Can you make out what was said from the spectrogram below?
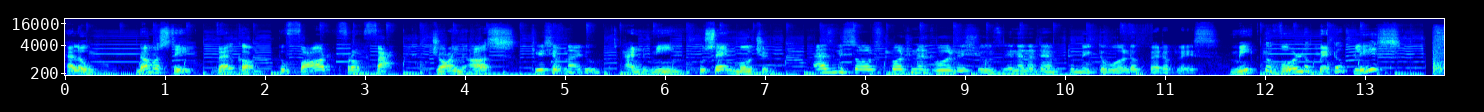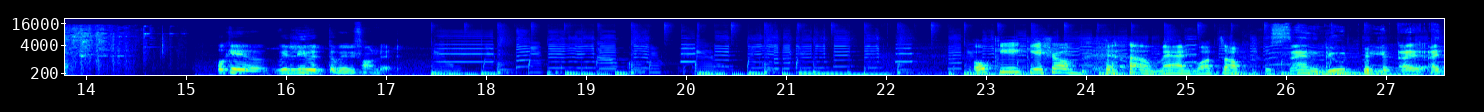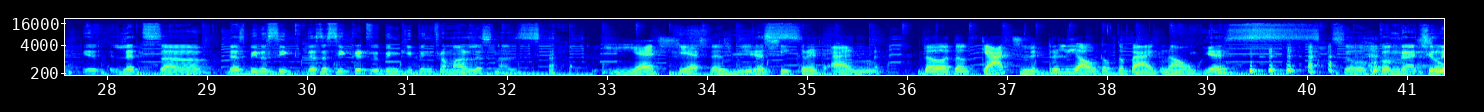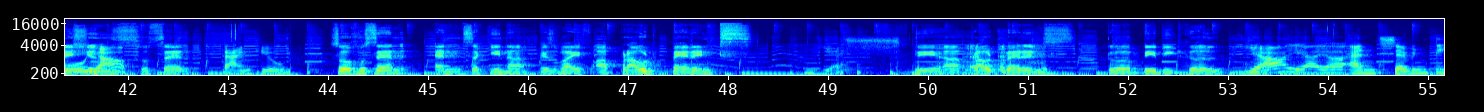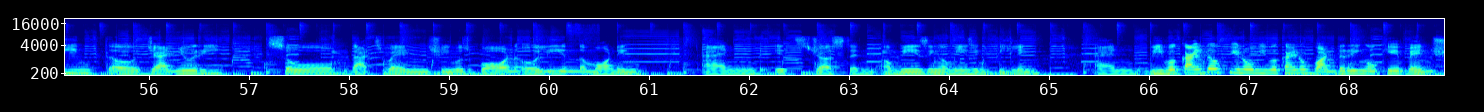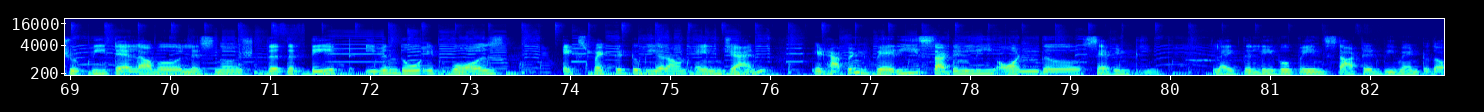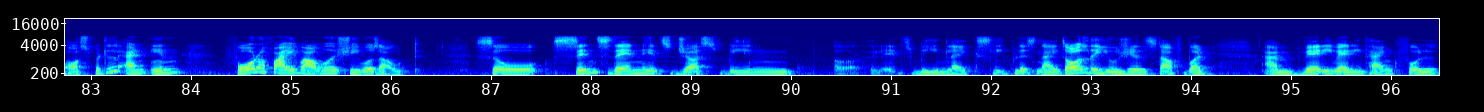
Hello, Namaste, welcome to Far From Fact. Join us Keshav Naidu and me, Hussein Merchant. as we solve pertinent world issues in an attempt to make the world a better place. Make the world a better place? Okay, we'll leave it the way we found it. Okay, Keshav. oh man, what's up? Hussein, you, you I, I, let's. Uh, there's been a sec- There's a secret we've been keeping from our listeners. Yes, yes, there's been Yes. a secret, and the the cat's literally out of the bag now. yes. So congratulations, So, yeah. Hussein. Thank you. So Hussein and Sakina, his wife, are proud parents. Yes. They are proud parents to a baby girl. Yeah, yeah, yeah. And 17th uh, January, so that's when she was born early in the morning, and it's just an amazing, amazing feeling. And we were kind of, you know, we were kind of wondering, okay, when should we tell our listeners the the date, even though it was expected to be around end Jan, it happened very suddenly on the 17th. Like the labor pain started, we went to the hospital, and in four or five hours, she was out. So since then, it's just been uh, it's been like sleepless nights, all the usual stuff. But I'm very very thankful.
